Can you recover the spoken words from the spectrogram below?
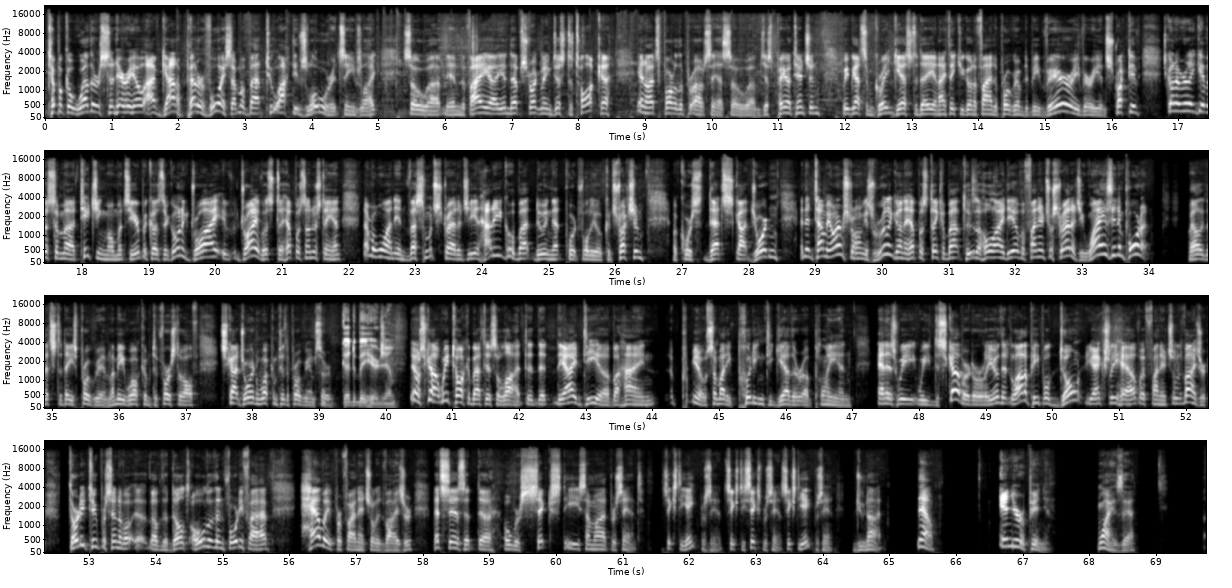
typical weather scenario, I've got a better voice. I'm about two octaves lower, it seems like. So, uh, and if I uh, end up struggling just to talk, uh, you know, that's part of the process. So um, just pay attention. We've got some great guests today, and I think you're going to find the program to be very, very instructive. It's going to really give us some uh, teaching moments here because they're going to drive, drive us to help us understand, number one, investment strategy and how do you go about doing that portfolio construction. Of course, that's Scott Jordan. And then Tommy Armstrong is really going to help us think about through the whole idea of a financial strategy. Why is it important? Well, that's today's program. Let me welcome to first off Scott Jordan. Welcome to the program, sir. Good to be here, Jim. You know, Scott, we talk about this a lot. That, the idea behind you know somebody putting together a plan, and as we we discovered earlier, that a lot of people don't actually have a financial advisor. Thirty-two percent of of the adults older than forty-five have a financial advisor. That says that uh, over sixty some odd percent 68%, 66%, 68% do not. Now, in your opinion, why is that?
